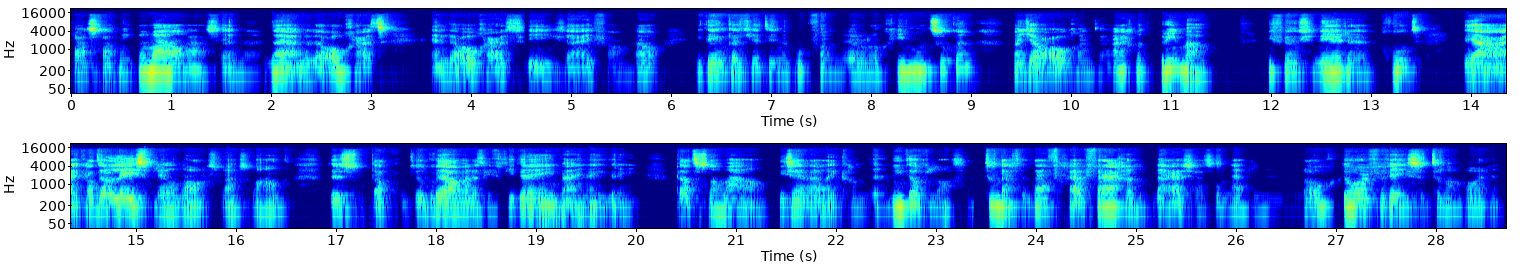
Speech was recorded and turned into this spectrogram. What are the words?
was wat niet normaal was. En eh, nou ja, de, oogarts en de oogarts die zei van, nou, ik denk dat je het in de hoek van de neurologie moet zoeken. Want jouw ogen zijn eigenlijk prima. Die functioneerden goed. Ja, ik had wel een leesbril nodig, zo langzamerhand. Dus dat natuurlijk wel, maar dat heeft iedereen, bijna iedereen. Dat is normaal. Die zei wel, ik kan het niet oplossen. Toen dacht ik, nou gaan we vragen de huisarts om naar de neuroloog doorverwezen te worden.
